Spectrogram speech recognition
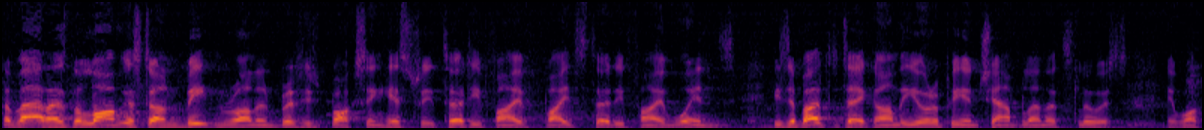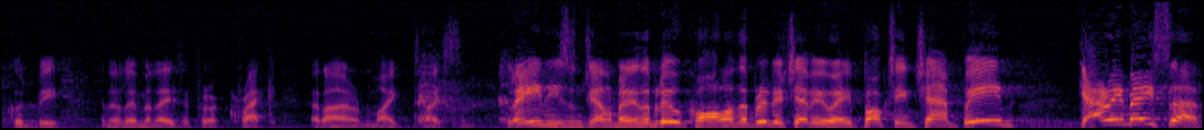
The man has the longest unbeaten run in British boxing history 35 fights, 35 wins. He's about to take on the European champ Lennox Lewis in what could be an eliminator for a crack at Iron Mike Tyson. Ladies and gentlemen, in the blue corner, the British heavyweight boxing champion, Gary Mason.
